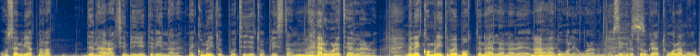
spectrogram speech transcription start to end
och sen vet man att den här aktien blir inte vinnare. Den kommer inte upp på 10 topplistan Nej. det här året heller. Då. Men den kommer inte vara i botten heller när det är de Nej. här dåliga åren. Men den ligger och tuggar. Tålamod.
